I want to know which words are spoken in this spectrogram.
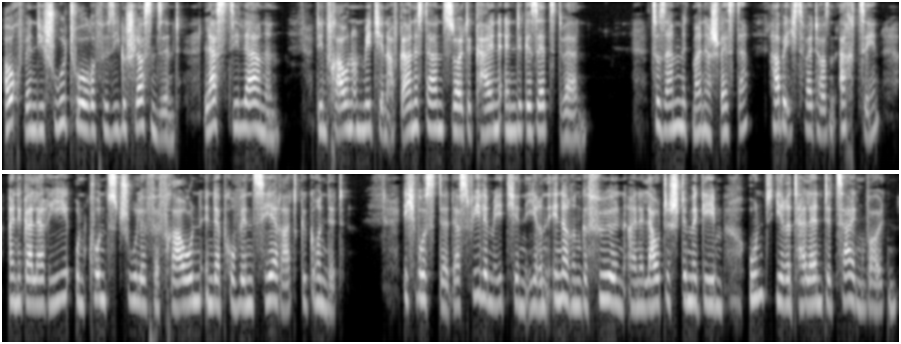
auch wenn die Schultore für sie geschlossen sind. Lasst sie lernen. Den Frauen und Mädchen Afghanistans sollte kein Ende gesetzt werden. Zusammen mit meiner Schwester habe ich 2018 eine Galerie und Kunstschule für Frauen in der Provinz Herat gegründet. Ich wusste, dass viele Mädchen ihren inneren Gefühlen eine laute Stimme geben und ihre Talente zeigen wollten.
